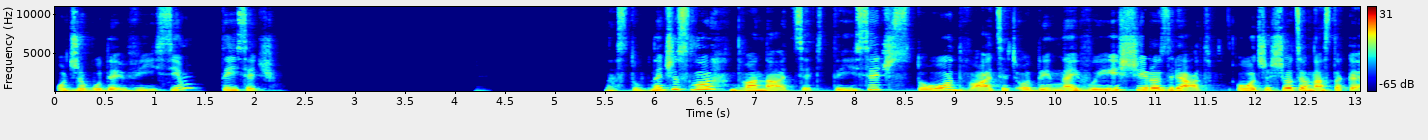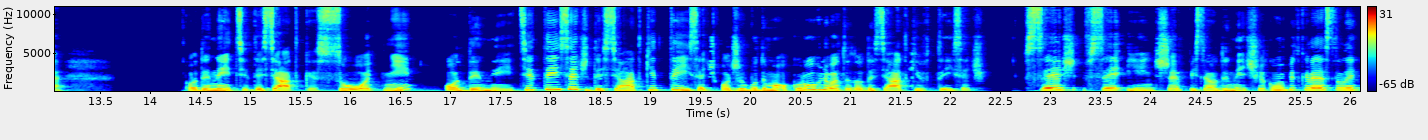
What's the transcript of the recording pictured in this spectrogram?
Отже, буде 8 тисяч. Наступне число 12121. Найвищий розряд. Отже, що це в нас таке? Одиниці, десятки, сотні, одиниці тисяч, десятки тисяч. Отже, будемо округлювати до десятків тисяч. Все, все інше, після одинички, яку ми підкреслили,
